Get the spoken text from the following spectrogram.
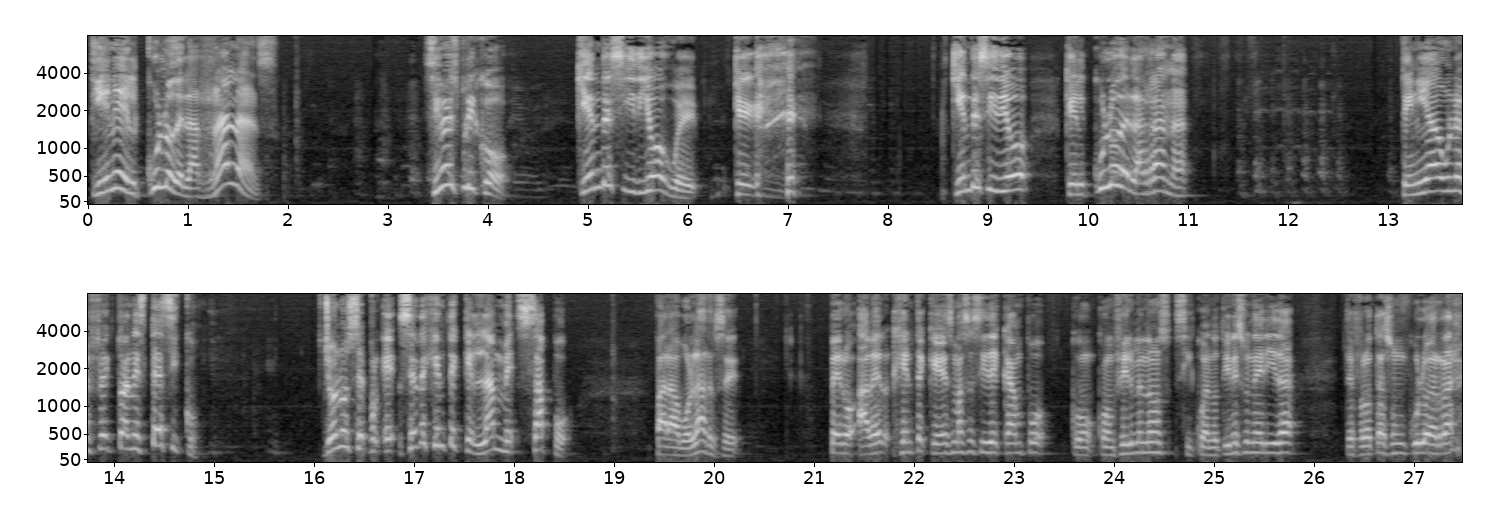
tiene el culo de las ranas. ¿Sí me explico? ¿Quién decidió, güey. ¿Quién decidió que el culo de la rana tenía un efecto anestésico? Yo no sé, porque sé de gente que lame sapo para volarse, pero a ver, gente que es más así de campo, confírmenos si cuando tienes una herida te frotas un culo de rana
